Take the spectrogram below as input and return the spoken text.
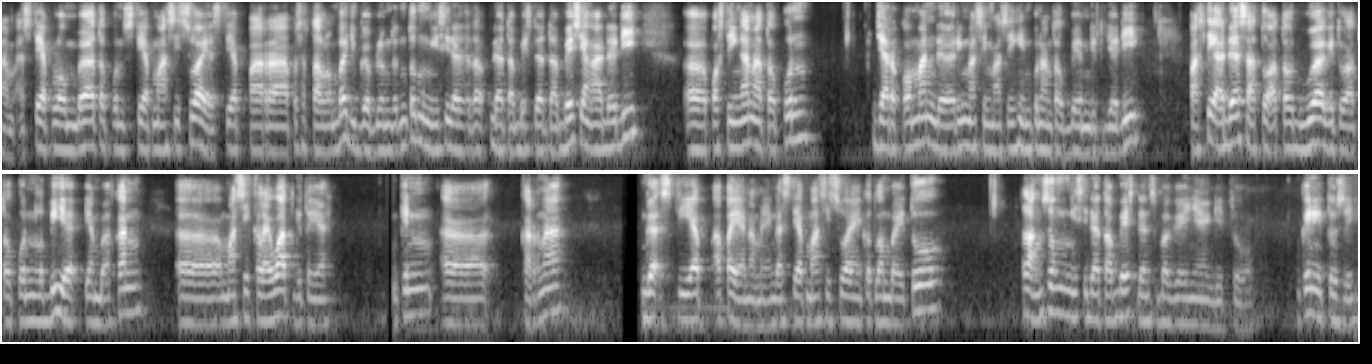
nama setiap lomba ataupun setiap mahasiswa ya setiap para peserta lomba juga belum tentu mengisi data, database database yang ada di uh, postingan ataupun jarkoman dari masing-masing himpunan atau BEM gitu. Jadi pasti ada satu atau dua gitu ataupun lebih ya yang bahkan uh, masih kelewat gitu ya mungkin uh, karena nggak setiap apa ya namanya nggak setiap mahasiswa yang ikut lomba itu langsung mengisi database dan sebagainya gitu mungkin itu sih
